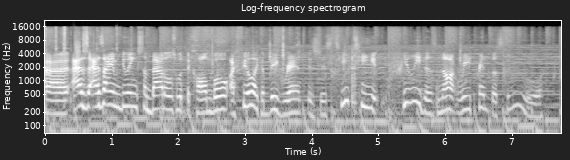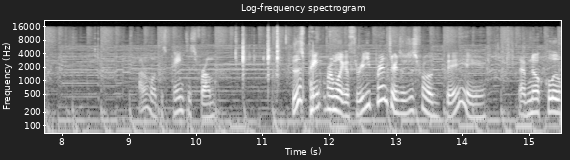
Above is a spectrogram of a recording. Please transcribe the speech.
Uh, as, as I am doing some battles with the combo, I feel like a big rant is just TT really does not reprint the Ooh. I don't know what this paint is from. Is this paint from like a 3D print or is it just from a bay? I have no clue.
